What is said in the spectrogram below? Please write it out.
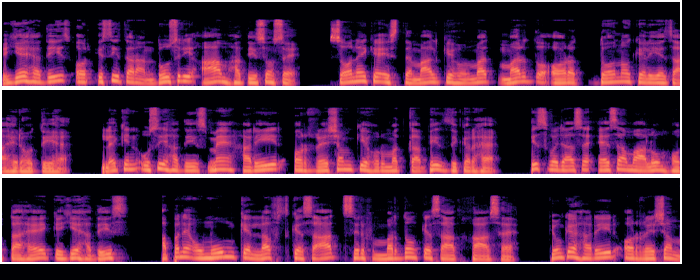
یہ حدیث اور اسی طرح دوسری عام حدیثوں سے سونے کے استعمال کی حرمت مرد و عورت دونوں کے لیے ظاہر ہوتی ہے۔ لیکن اسی حدیث میں حریر اور ریشم کی حرمت کا بھی ذکر ہے۔ اس وجہ سے ایسا معلوم ہوتا ہے کہ یہ حدیث اپنے عموم کے لفظ کے ساتھ صرف مردوں کے ساتھ خاص ہے۔ کیونکہ حریر اور ریشم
